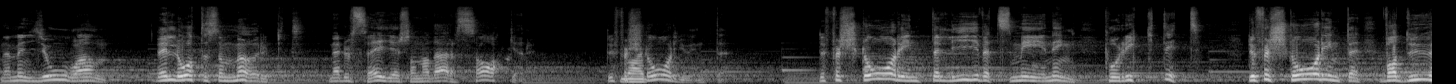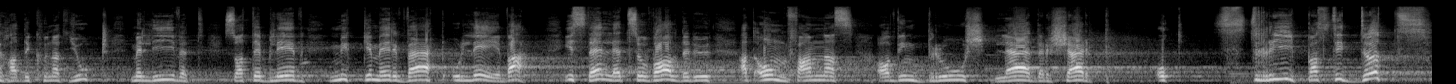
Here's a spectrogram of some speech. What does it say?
Nej men Johan, det låter så mörkt när du säger såna där saker. Du förstår ju inte. Du förstår inte livets mening på riktigt. Du förstår inte vad du hade kunnat gjort med livet så att det blev mycket mer värt att leva. Istället så valde du att omfamnas av din brors läderskärp och strypas till döds.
